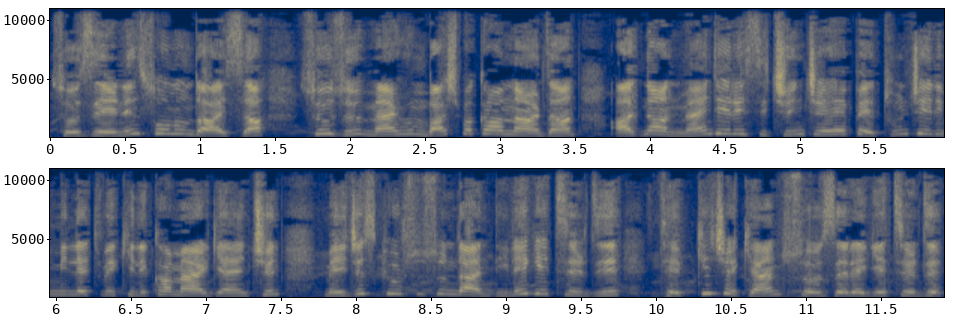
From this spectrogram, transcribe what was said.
Sözlerinin sonundaysa sözü merhum başbakanlardan Adnan Menderes için CHP Tunceli Milletvekili Kamer Genç'in meclis kürsüsünden dile getirdiği tepki çeken sözlere getirdi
